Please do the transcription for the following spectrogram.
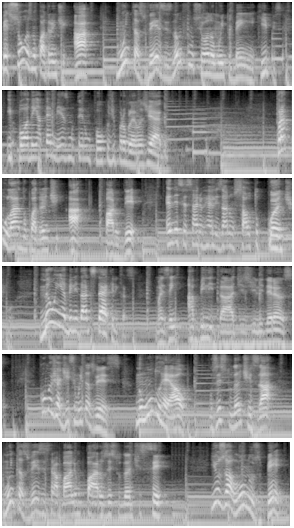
Pessoas no quadrante A muitas vezes não funcionam muito bem em equipes e podem até mesmo ter um pouco de problemas de ego. Para pular do quadrante A para o D, é necessário realizar um salto quântico, não em habilidades técnicas, mas em habilidades de liderança. Como eu já disse muitas vezes, no mundo real, os estudantes A muitas vezes trabalham para os estudantes C e os alunos B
